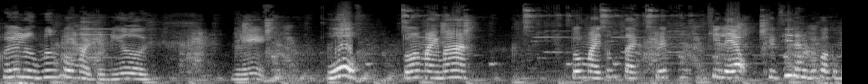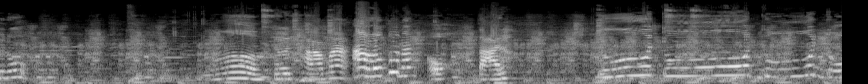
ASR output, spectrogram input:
เฮ้ยลืมเรื่องตัวใหม่ตัวนี้เลย นี่โอ้ตัวใหม่มาก ตัวใหม่ต้องแต่คลิปที่แล้ว คลิปที่ไหนรู้เปล่าก็ไม่รู้เออเจอช้ามาก อ้าวแล้วตัวนั้น โอ้ ตายแล้วจูดจูดจูดจู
